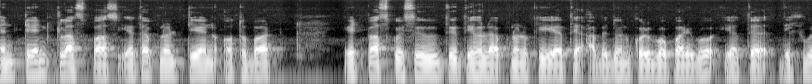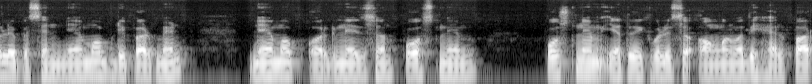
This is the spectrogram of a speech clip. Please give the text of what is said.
and ten class pass ইয়াতে আপোনাৰ টেন অথবা এইট পাছ কৰিছে যদি তেতিয়াহ'লে আপোনালোকে ইয়াতে আবেদন কৰিব পাৰিব। ইয়াতে দেখিবলৈ পাইছে name of department name of organisation post name post name ইয়াতে দেখিবলৈ পাইছে anganwadi helper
